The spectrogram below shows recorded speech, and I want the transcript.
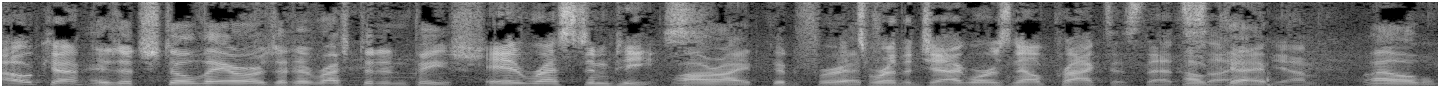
Okay. Is it still there, or is it rested in peace? It rests in peace. All right, good for It's it. That's where the Jaguars now practice that Okay. site. Yeah. Well,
